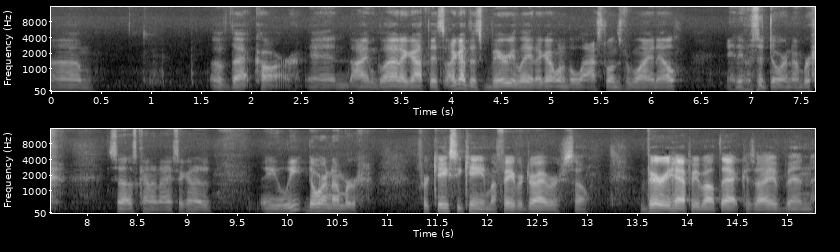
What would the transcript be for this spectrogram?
um, of that car. And I'm glad I got this. I got this very late. I got one of the last ones from Lionel, and it was a door number. So that was kind of nice. I got an elite door number for Kasey Kahne, my favorite driver. So very happy about that because I have been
